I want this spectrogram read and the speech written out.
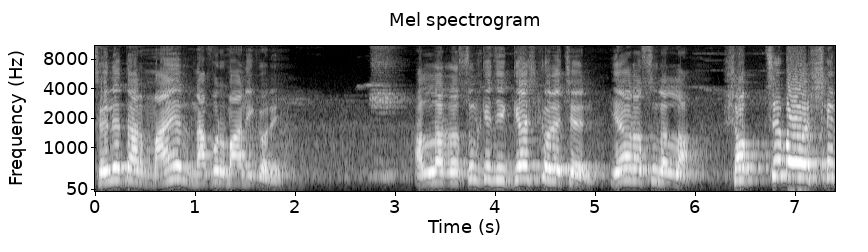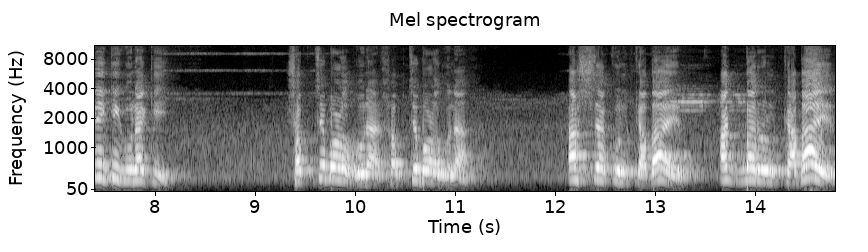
ছেলে তার মায়ের নাফরমানি করে। আল্লাহ রসুলকে জিজ্ঞেস করেছেন, ইয়া রসুল আল্লাহ সবচেয়ে বড় সেরিকি গুণা কি? সবচেয়ে বড় গুণা সবচেয়ে বড় গুণা আশরাকুল কাবায়ের আকবরুল কাবায়ের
